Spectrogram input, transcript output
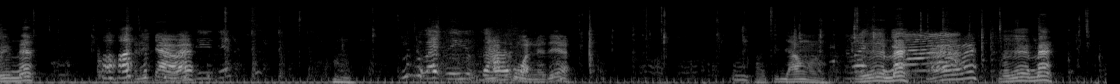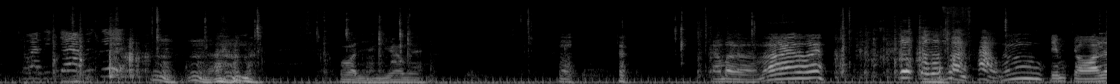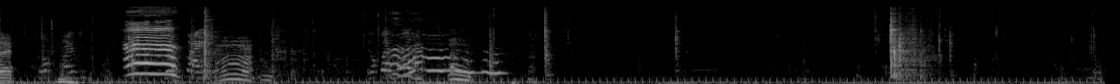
มีไหมอันนี้จ้าไหมดีสิมันจะไว้ดีอยู่ดามาวขวนหน่อยดิที่ดังอะสวัสดีจ้าเอาไหมมีไหมสวัสดีจ้ามิวกี้อืมอืมก้อนอย่างเดียวไหมเอาเบอร์มาไหม ลูกกระฝังข้าวอืมเต็มจอเลยยกไปยกไปอืมยกไปพุ่นอืม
